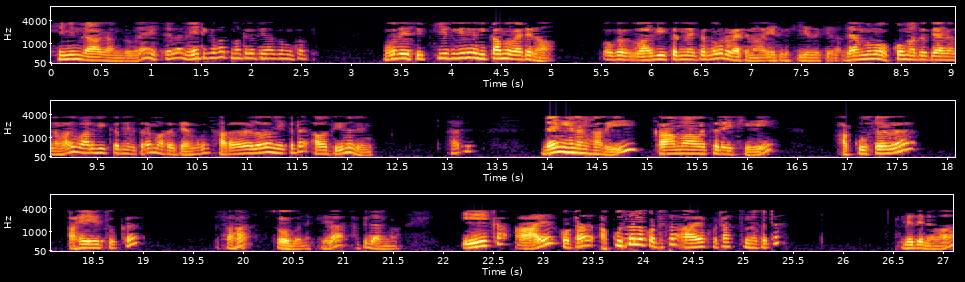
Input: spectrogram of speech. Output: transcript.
හිමින් දාගන්න ඕනේ. ඉතින්ලා මේ ටිකවත් මතක තියාගමුකෝ අපි. මොකද මේ සිත් කීයද කියන එක නිකම්ම වැටෙනවා. ඕක වර්ගීකරණය කරනකොට වැටෙනවා. ඒ ටික කීයද කියලා. දැන් මම ඔක්කොම මතක තියාගන්න අමාරු වර්ගීකරණය විතරයි මතක තියාගන්න. මොකද සරලව මේකට අවතීන දෙමු. හරිද? දැන් එහෙනම් හරි කාමාවචරයේ අකුසල අහේතුක සහ සෝබන කියලා අපි දන්නවා. ඒක ආය කොට අකුසල කොටස ආය කොටස් තුනකට බෙදෙනවා.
